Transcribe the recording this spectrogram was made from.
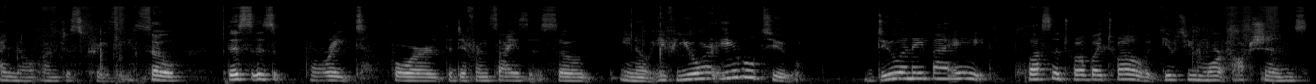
I know, I'm just crazy. So this is great for the different sizes. So, you know, if you are able to do an 8 by 8 plus a 12 by 12, it gives you more options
